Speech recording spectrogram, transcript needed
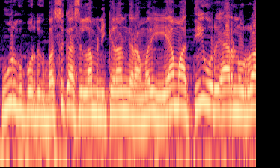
ஊருக்கு போகிறதுக்கு பஸ் காசு இல்லாமல் நிற்கிறான்ங்கிற மாதிரி ஏமாத்தி ஒரு இரநூறுவா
